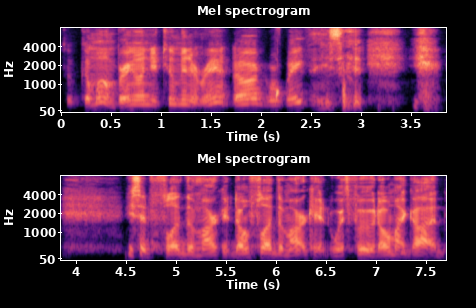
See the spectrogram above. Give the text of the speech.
So come on, bring on your two minute rant, dog. We're waiting. he said, he said, flood the market. Don't flood the market with food. Oh my God.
